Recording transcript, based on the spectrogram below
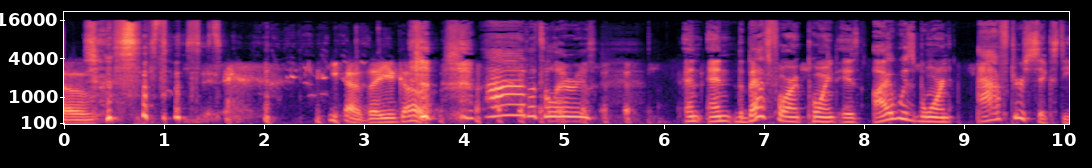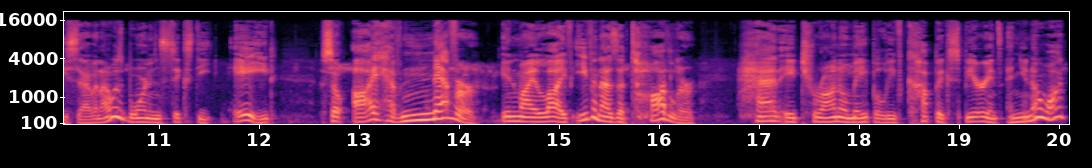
So yeah, there you go. ah, that's hilarious. And and the best point is, I was born after '67. I was born in '68, so I have never in my life, even as a toddler, had a Toronto Maple Leaf Cup experience. And you know what?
